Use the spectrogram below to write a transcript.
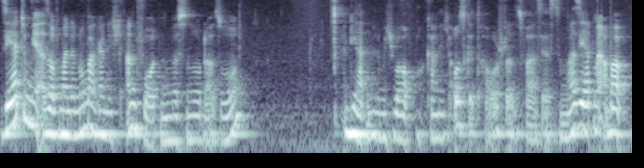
Sie hätte mir also auf meine Nummer gar nicht antworten müssen oder so. Die hatten wir nämlich überhaupt noch gar nicht ausgetauscht. Also Das war das erste Mal. Sie hat mir aber,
